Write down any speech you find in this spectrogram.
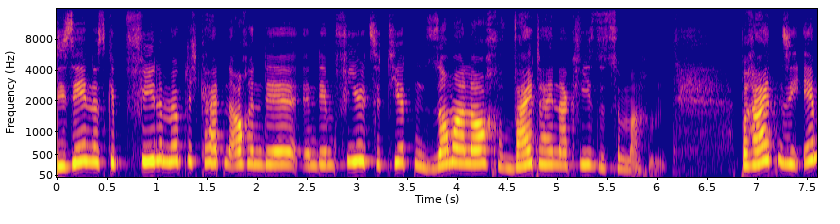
Sie sehen, es gibt viele Möglichkeiten, auch in, der, in dem viel zitierten Sommerloch weiterhin Akquise zu machen. Bereiten Sie im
